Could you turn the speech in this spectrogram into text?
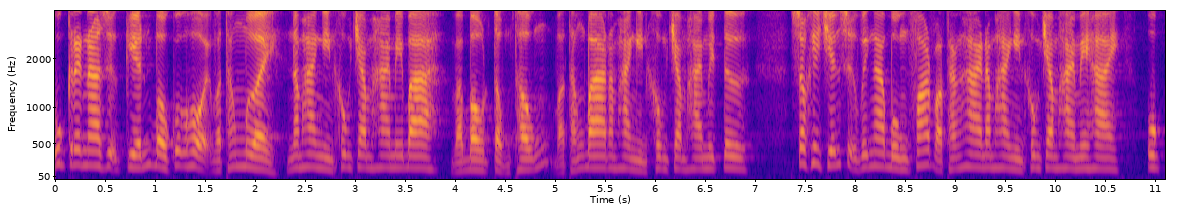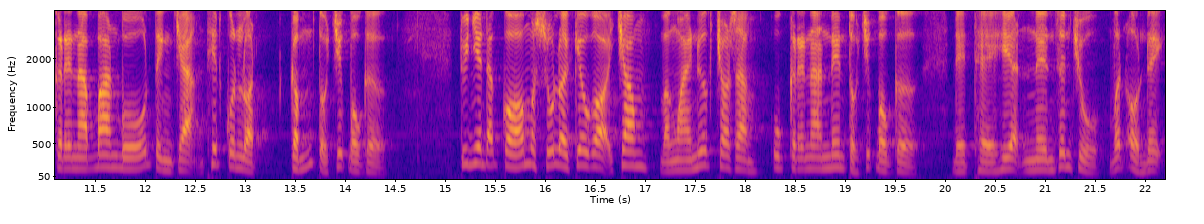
Ukraine dự kiến bầu quốc hội vào tháng 10 năm 2023 và bầu tổng thống vào tháng 3 năm 2024. Sau khi chiến sự với Nga bùng phát vào tháng 2 năm 2022, Ukraine ban bố tình trạng thiết quân luật cấm tổ chức bầu cử. Tuy nhiên đã có một số lời kêu gọi trong và ngoài nước cho rằng Ukraine nên tổ chức bầu cử để thể hiện nền dân chủ vẫn ổn định.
